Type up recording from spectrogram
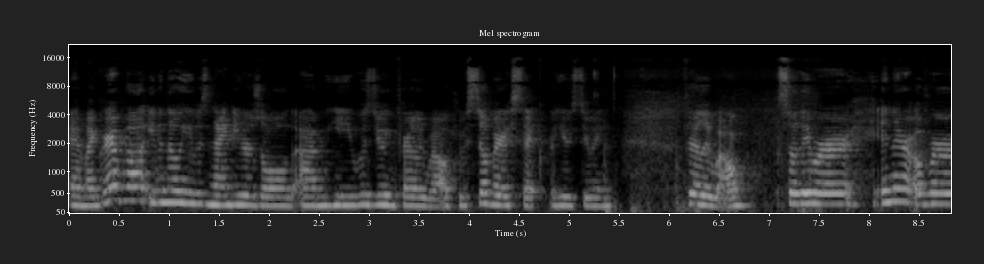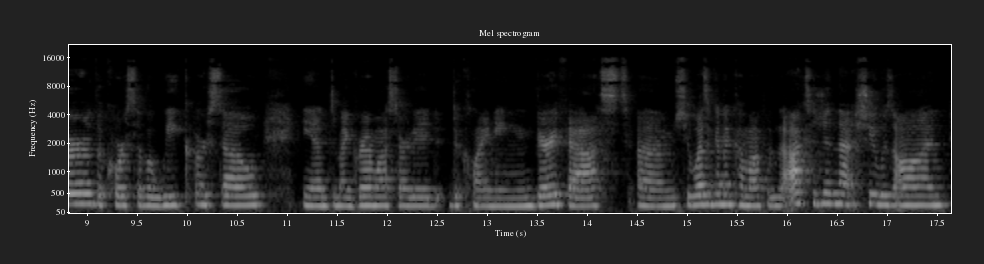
And my grandpa, even though he was 90 years old, um, he was doing fairly well. He was still very sick, but he was doing fairly well. So they were in there over the course of a week or so, and my grandma started declining very fast. Um, she wasn't going to come off of the oxygen that she was on,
